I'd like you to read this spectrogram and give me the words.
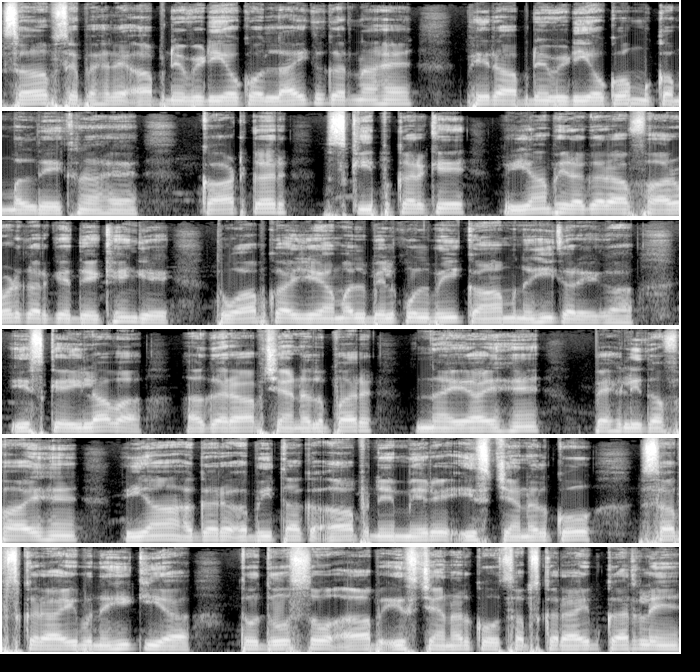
सबसे पहले आपने वीडियो को लाइक करना है, फिर आपने वीडियो को मुकम्मल देखना है। काट कर स्किप करके, या फिर अगर आप फॉरवर्ड करके देखेंगे तो आपका ये अमल बिल्कुल भी काम नहीं करेगा। इसके अलावा, अगर आप चैनल पर नए आए हैं, पहली दफ़ा आए हैं। या अगर अभी तक आपने मेरे इस चैनल को सब्सक्राइब नहीं किया तो दोस्तों आप इस चैनल को सब्सक्राइब कर लें।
